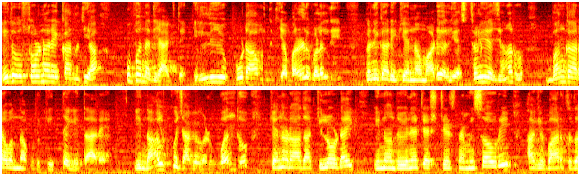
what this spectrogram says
ಇದು ಸ್ವರ್ಣರೇಖಾ ನದಿಯ ಉಪನದಿಯಾಗಿದೆ. ಇಲ್ಲಿಯೂ ಕೂಡ ನದಿಯ ಮರಳುಗಳಲ್ಲಿ ಗಣಿಗಾರಿಕೆಯನ್ನು ಮಾಡಿ ಅಲ್ಲಿಯ ಸ್ಥಳೀಯ ಜನರು ಬಂಗಾರವನ್ನು ಹುಡುಕಿ ತೆಗಿತಾರೆ. ಈ ನಾಲ್ಕು ಜಾಗಗಳು, ಒಂದು ಕೆನಡಾದ ಕಿಲೋಡೈಕ್ ಇನ್ನೊಂದು ಯುನೈಟೆಡ್ ಸ್ಟೇಟ್ಸ್ನ ಮಿಸೌರಿ ಹಾಗೆ ಭಾರತದ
